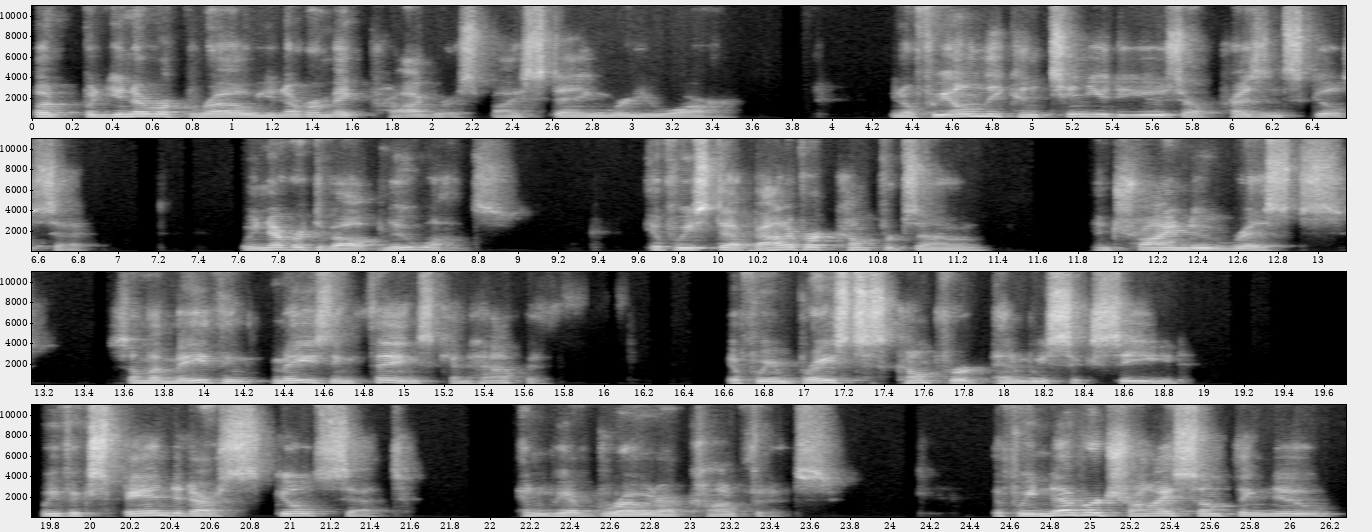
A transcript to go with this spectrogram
but but you never grow you never make progress by staying where you are you know if we only continue to use our present skill set we never develop new ones if we step out of our comfort zone and try new risks some amazing amazing things can happen If we embrace discomfort and we succeed, we've expanded our skill set and we have grown our confidence. If we never try something new,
